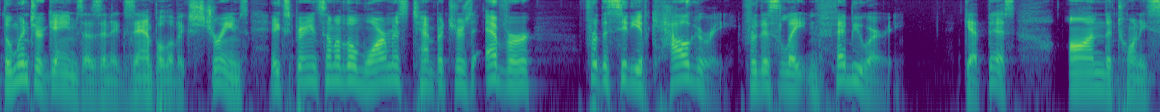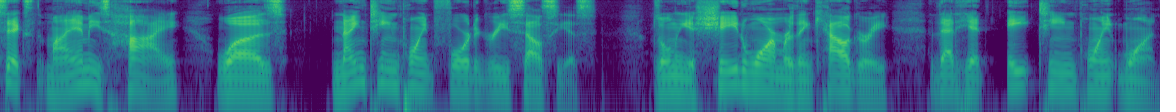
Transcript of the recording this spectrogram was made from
The Winter Games, as an example of extremes, experienced some of the warmest temperatures ever for the city of Calgary for this late in February. Get this on the 26th, Miami's high was 19.4 degrees Celsius. It was only a shade warmer than Calgary that hit 18.1.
